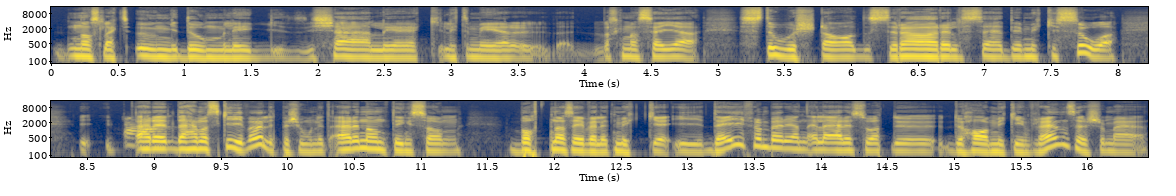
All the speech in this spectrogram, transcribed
någon slags ungdomlig kärlek, lite mer, vad ska man säga, storstadsrörelse, det är mycket så. Ja. Är det, det här med att skriva väldigt personligt, är det någonting som bottnar sig väldigt mycket i dig från början eller är det så att du, du har mycket influenser som är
